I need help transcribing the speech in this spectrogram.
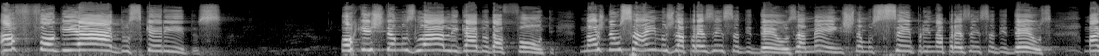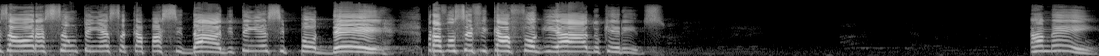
afogueados, queridos. Porque estamos lá ligados da fonte. Nós não saímos da presença de Deus, amém? Estamos sempre na presença de Deus. Mas a oração tem essa capacidade, tem esse poder para você ficar afogueado, queridos. Amém.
